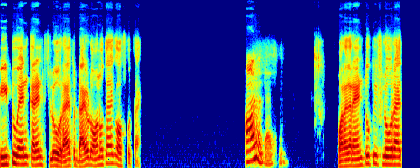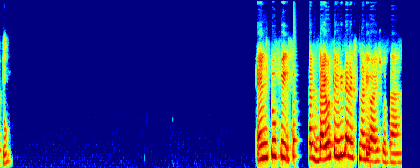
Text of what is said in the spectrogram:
P to N current flow हो रहा है तो डायोड ऑन होता है कि ऑफ़ होता है? ऑन होता है इसमें और अगर एन टू पी फ्लो हो रहा है तो? एन टू सर डायोड तो यूनिडायरेक्शनल डिवाइस होता है।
